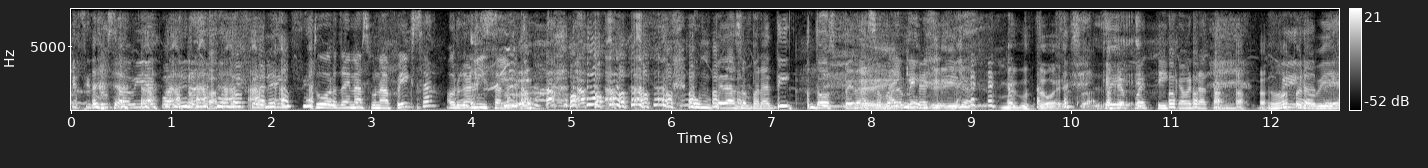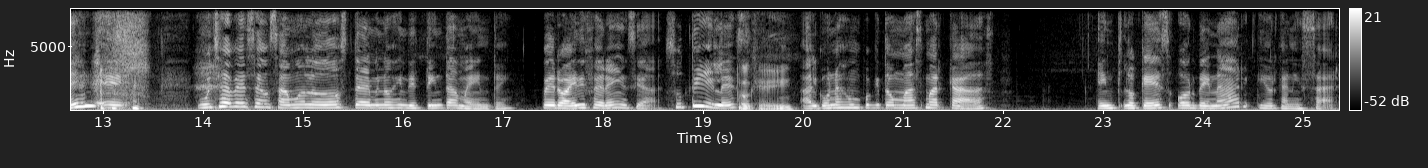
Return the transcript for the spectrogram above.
que si tú sabías cuál era la diferencia. Tú ordenas una pizza, organízala. Un pedazo para ti, dos pedazos para mí. me gustó esa. Qué respuestica, ¿verdad? Tam? No, pero bien. eh, muchas veces usamos los dos términos indistintamente, pero hay diferencias sutiles, algunas un poquito más marcadas, en lo que es ordenar y organizar.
